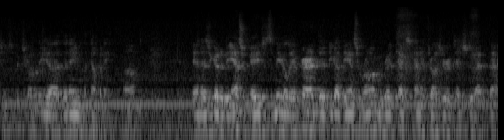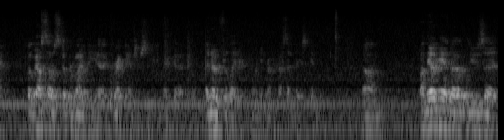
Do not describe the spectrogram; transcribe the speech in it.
changed the picture the, uh, the name of the company. And as you go to the answer page, it's immediately apparent that you got the answer wrong. The red text kind of draws your attention to that fact. But we also still provide the uh, correct answer, so you can make a, a note for later when you run across that page again. Um, On the other hand, uh, we'll use uh,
